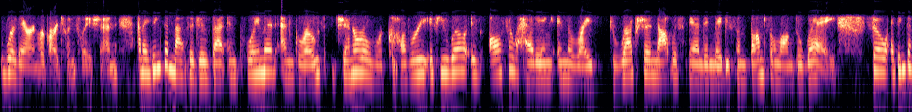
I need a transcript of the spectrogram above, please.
we're there in regard to inflation. And I think the message is that employment and growth, general recovery, if you will, is also heading in the right direction, notwithstanding maybe some bumps along the way. So I think the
